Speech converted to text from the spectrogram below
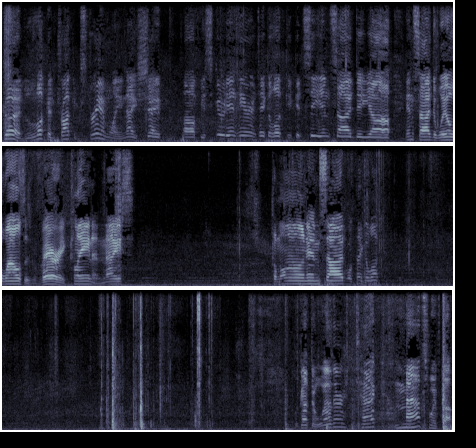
Good looking truck, extremely nice shape. Uh, if you scoot in here and take a look, you can see inside the uh, inside the wheel wells is very clean and nice. Come on inside, we'll take a look. We've got the WeatherTech mats. We've got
